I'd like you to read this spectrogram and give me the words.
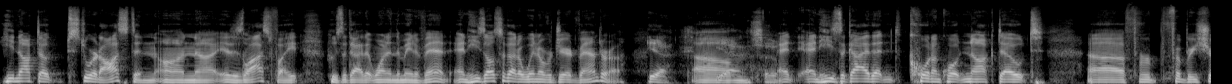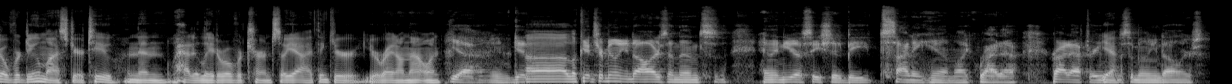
He knocked out Stuart Austin on uh, in his last fight, who's the guy that won in the main event, and he's also got a win over Jared Vanderaa. Yeah, Um, yeah. So and and he's the guy that quote unquote knocked out uh, for Fabricio Werdum last year too, and then had it later overturned. So yeah, I think you're you're right on that one. yeah, I mean, get Uh, look, get your million dollars, and then and then UFC should be signing him like right after right after he Yeah. wins the million dollars.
